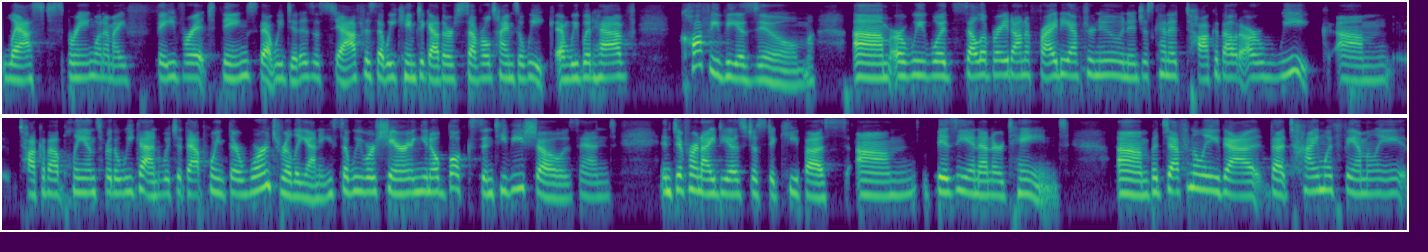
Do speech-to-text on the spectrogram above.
last spring, one of my favorite things that we did as a staff is that we came together several times a week and we would have coffee via Zoom, um, or we would celebrate on a Friday afternoon and just kind of talk about our week. Um, talk about plans for the weekend which at that point there weren't really any. So we were sharing you know books and tv shows and and different ideas just to keep us um, busy and entertained. Um, but definitely that that time with family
